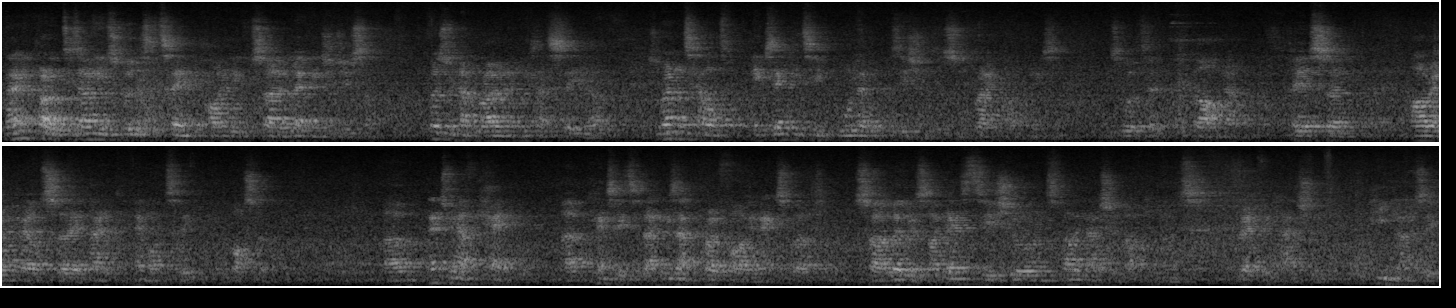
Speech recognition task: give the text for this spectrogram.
Now, any product is only as good as the team behind it, so let me introduce them. First we have Ronan, he's our CEO. So Ronan's held executive board level positions at some great companies. He's worked at Gartner, Pearson, RM PLC and MIT Boston. Um, next we have Ken. Uh, Ken's here today. He's our profiling expert. So whether it's identity assurance, validation documents, verification, he knows it.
